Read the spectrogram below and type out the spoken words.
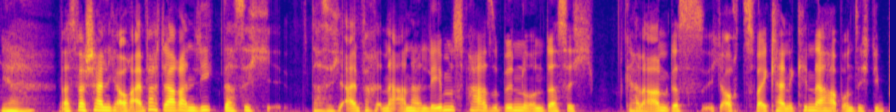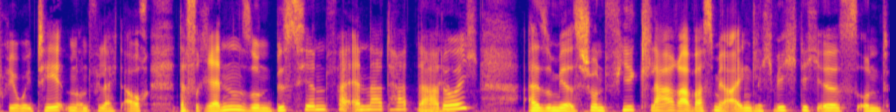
Ja. Was wahrscheinlich auch einfach daran liegt, dass ich dass ich einfach in einer anderen Lebensphase bin und dass ich keine Ahnung, dass ich auch zwei kleine Kinder habe und sich die Prioritäten und vielleicht auch das Rennen so ein bisschen verändert hat dadurch. Also mir ist schon viel klarer, was mir eigentlich wichtig ist und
